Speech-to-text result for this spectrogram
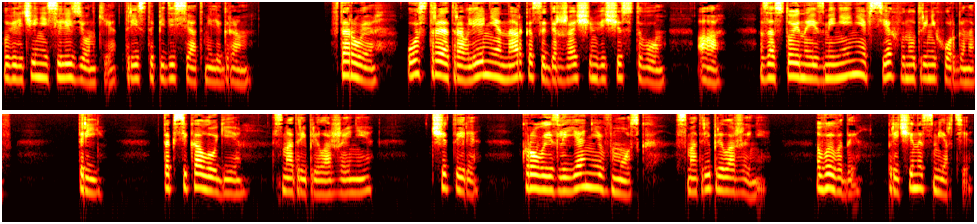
Увеличение селезенки 350 мг. Второе. Острое отравление наркосодержащим веществом. А. Застойное изменение всех внутренних органов. 3. Токсикология. Смотри приложение. 4. Кровоизлияние в мозг. Смотри приложение. Выводы. Причины смерти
